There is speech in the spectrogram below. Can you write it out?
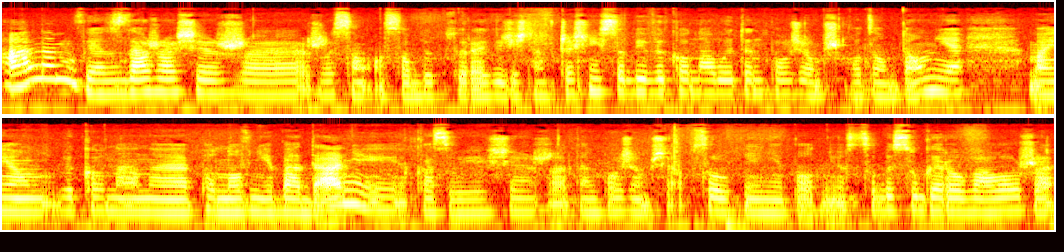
Ale mówię, zdarza się, że, że są osoby, które gdzieś tam wcześniej sobie wykonały ten poziom, przychodzą do mnie, mają wykonane ponownie badanie i okazuje się, że ten poziom się absolutnie nie podniósł, co by sugerowało, że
